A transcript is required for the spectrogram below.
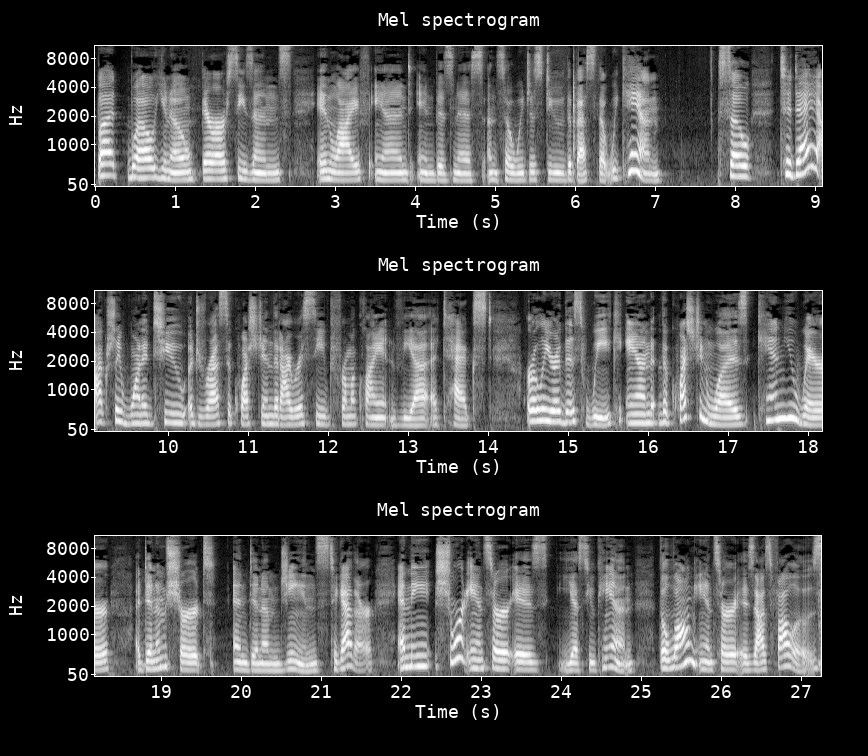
but well, you know, there are seasons in life and in business, and so we just do the best that we can. So, today I actually wanted to address a question that I received from a client via a text earlier this week, and the question was Can you wear a denim shirt and denim jeans together? And the short answer is yes, you can. The long answer is as follows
